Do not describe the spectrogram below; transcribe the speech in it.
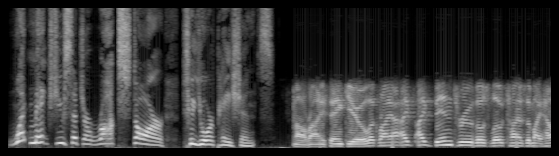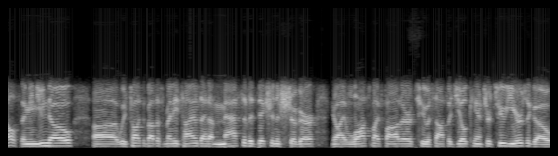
What makes you such a rock star to your patients? Oh, Roni, thank you. Look, Roni, I've I've been through those low times of my health. I mean, you know, uh, we've talked about this many times. I had a massive addiction to sugar. You know, I lost my father to esophageal cancer two years ago.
